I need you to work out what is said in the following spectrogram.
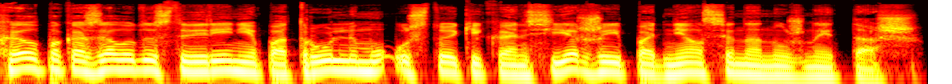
Хелл показал удостоверение патрульному у стойки консьержа и поднялся на нужный этаж.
